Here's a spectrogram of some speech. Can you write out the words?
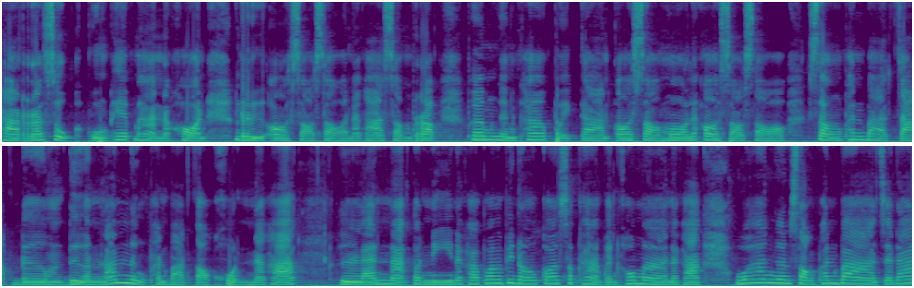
ธารณสุขกรุงเทพมหานคร หรืออสสนะคะสำหรับเพิ่มเงินค่าบริการอสม และอสส 2,000 บาทจากเดิมเดือนละ 1,000 บาทต่อคนนะคะ และณตอนนี้นะคะพ่อแม่พี่น้องก็สอบถามกันเข้ามานะคะ ว่าเงิน 2,000 บาทจะได้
